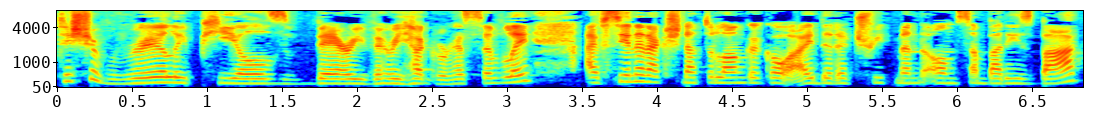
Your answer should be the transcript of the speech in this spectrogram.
tissue really peels very, very aggressively. I've seen it actually not too long ago. I did a treatment on somebody's back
